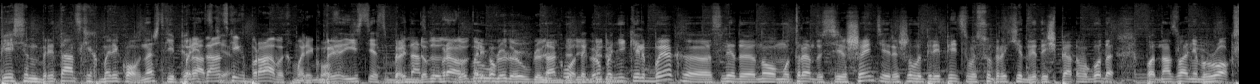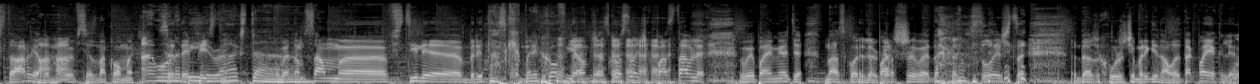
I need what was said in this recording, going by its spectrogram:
песен британских моряков. Знаешь, такие пиратские. Британских бравых моряков. Бри- Естественно, британских бравых моряков. Так вот, и группа Nickelback, э, следуя новому тренду Sea Shanty, решила перепеть свой суперхит 2005 года под названием Rockstar. Я Ага. думаю, вы все знакомы с этой песней. В этом самом э, в стиле британских моряков я вам сейчас кусочек поставлю, вы поймете, насколько паршиво это слышится, даже хуже, чем оригинал. Итак, поехали. У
